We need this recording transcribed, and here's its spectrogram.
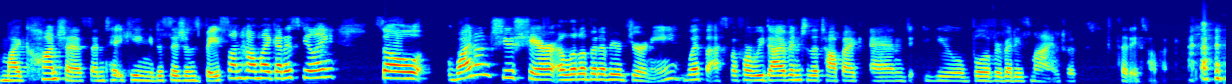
my conscious and taking decisions based on how my gut is feeling so why don't you share a little bit of your journey with us before we dive into the topic and you blow everybody's mind with today's topic?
